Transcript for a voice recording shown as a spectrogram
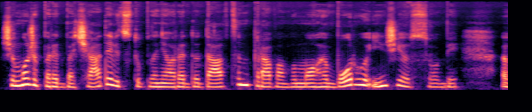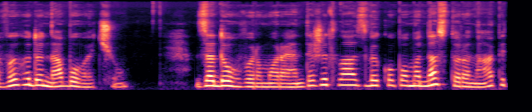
що може передбачати відступлення орендодавцем права вимоги боргу іншій особі, вигодонабувачу. За договором оренди житла з викупом одна сторона під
